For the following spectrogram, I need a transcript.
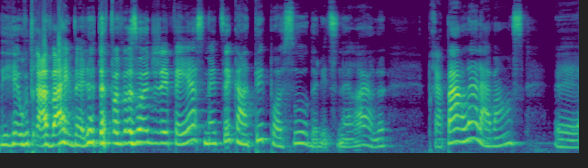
au travail, ben là, t'as pas besoin de GPS. Mais, tu sais, quand t'es pas sûr de l'itinéraire, prépare-le à l'avance. Euh,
